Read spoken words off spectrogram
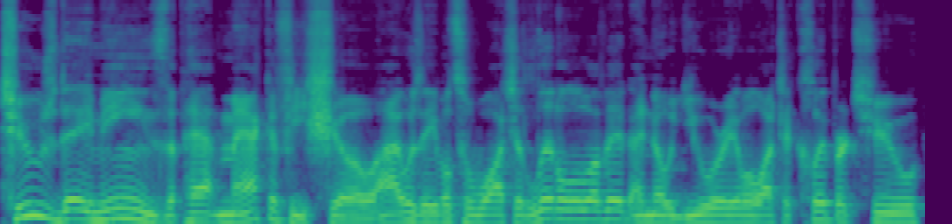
Tuesday means the Pat McAfee show. I was able to watch a little of it. I know you were able to watch a clip or two.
